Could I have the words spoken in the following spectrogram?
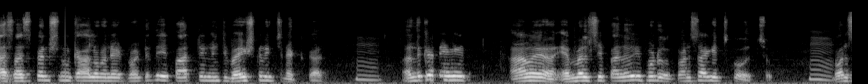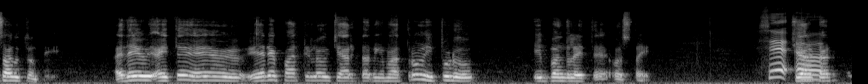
ఆ సస్పెన్షన్ కాలం అనేటువంటిది పార్టీ నుంచి బహిష్కరించినట్టు కాదు. అందుకని ఆమె ఎమ్మెల్సీ పదవి ఇప్పుడు కొనసాగించుకోవచ్చు. కొనసాగుతుంది. అదే అయితే వేరే పార్టీలోకి చేరడానికి మాత్రం ఇప్పుడు ఇబ్బందులు అయితే వస్తాయి చేరటానికి?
